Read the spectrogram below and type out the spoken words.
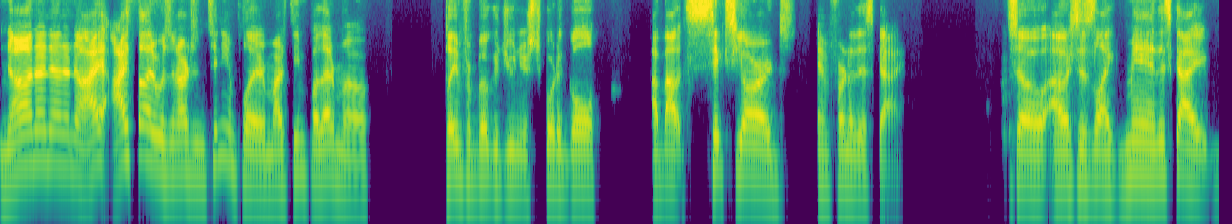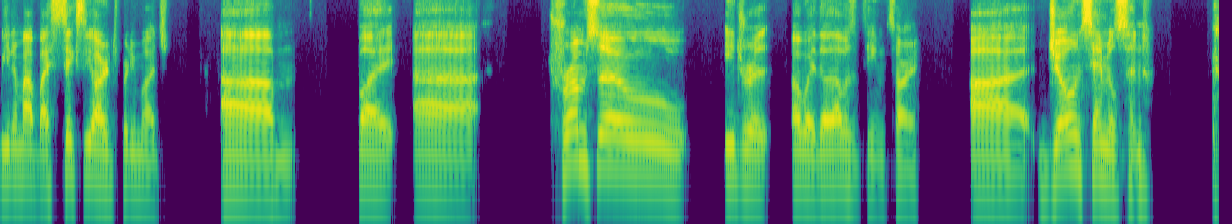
No, no, no, no, no. I, I thought it was an Argentinian player, Martin Palermo, playing for Boca Juniors, scored a goal about six yards in front of this guy. So I was just like, man, this guy beat him out by six yards pretty much. Um, but uh Tromsø Idra. Oh, wait, no, that was a team. Sorry. Uh Jone Samuelsen.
